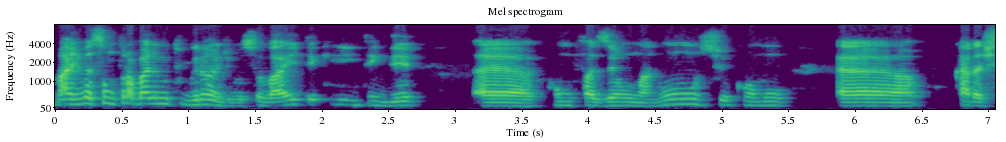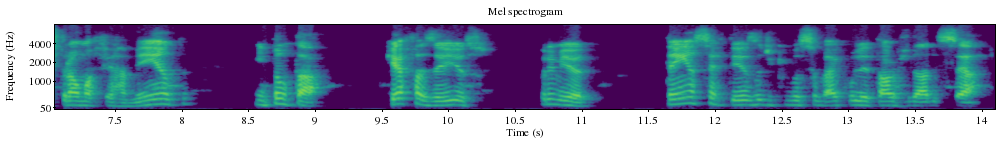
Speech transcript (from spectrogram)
mas vai ser um trabalho muito grande. Você vai ter que entender é, como fazer um anúncio, como é, cadastrar uma ferramenta. Então tá, quer fazer isso? Primeiro, tenha certeza de que você vai coletar os dados certos,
